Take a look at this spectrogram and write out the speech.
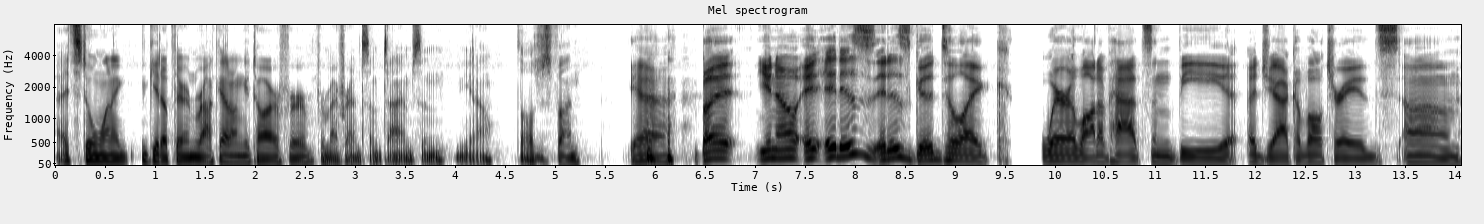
I still want to get up there and rock out on guitar for for my friends sometimes, and you know, it's all just fun. Yeah. but, you know, it, it is it is good to like wear a lot of hats and be a jack of all trades. Um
